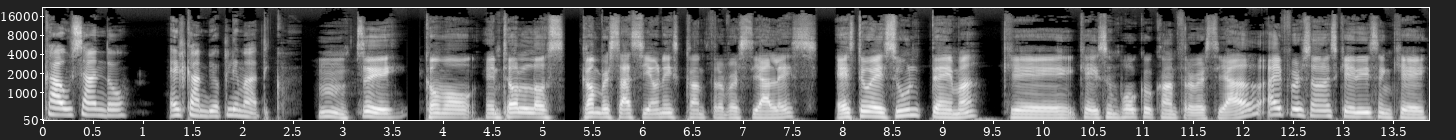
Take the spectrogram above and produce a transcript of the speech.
causando el cambio climático. Mm, sí, como en todas las conversaciones controversiales, esto es un tema que, es un poco controversial. Hay personas que dicen que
